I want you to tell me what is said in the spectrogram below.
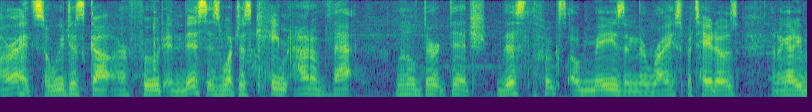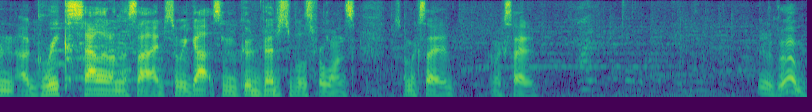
All right, so we just got our food and this is what just came out of that little dirt ditch. This looks amazing. The rice, potatoes, and I got even a Greek salad on the side. So we got some good vegetables for once. So I'm excited. I'm excited. This is good.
